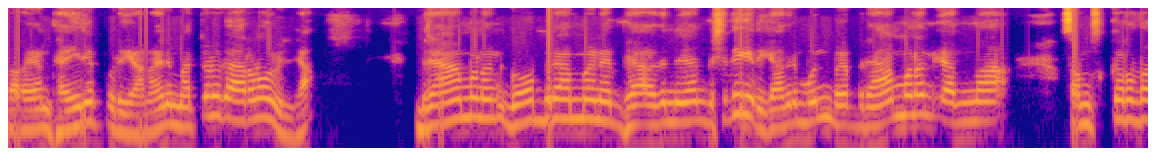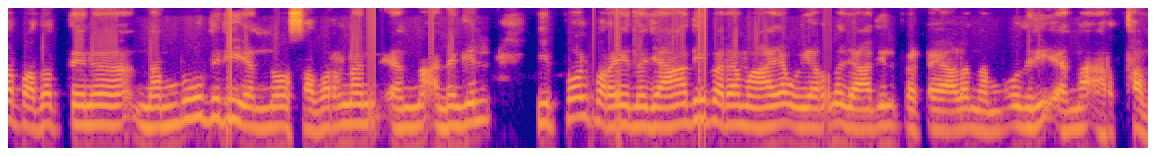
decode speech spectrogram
പറയാൻ ധൈര്യപ്പെടുകയാണ്. അതിന് മറ്റൊരു കാരണവുമില്ല. ബ്രാഹ്മണൻ ഗോബ്രാഹ്മണ അതിന് ഞാൻ വിശദീകരിക്കാം. അതിന് മുൻപ് ബ്രാഹ്മണൻ എന്ന സംസ്കൃത പദത്തിന് നമ്പൂതിരി എന്നോ സവർണൻ എന്ന അല്ലെങ്കിൽ ഇപ്പോൾ പറയുന്ന ജാതിപരമായ ഉയർന്ന ജാതിയിൽപ്പെട്ടയാൾ നമ്പൂതിരി എന്ന അർത്ഥം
